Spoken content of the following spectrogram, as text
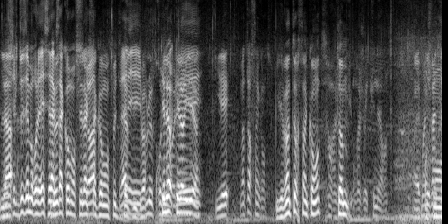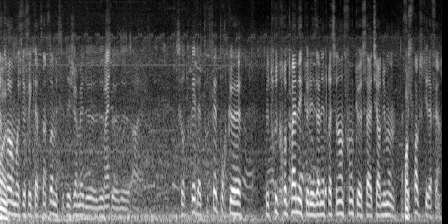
là. C'est le deuxième relais, c'est là le- que ça commence. C'est là que ça commence petit Là, à petit. premier Quelle heure, quelle heure il est là. Il est, 20h50. il est 20h50. On va, Tom, jouer, on va jouer qu'une heure. hein. ouais, Moi, les franchement, 24 euh, heures, moi je l'ai fait 4-5 fois, mais c'était jamais de, de Ouais. ce. de- ouais. Parce qu'en tout cas, il a tout fait pour que le truc reprenne et que les années précédentes font que ça attire du monde. C'est Franchement- propre ce qu'il a fait. hein.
